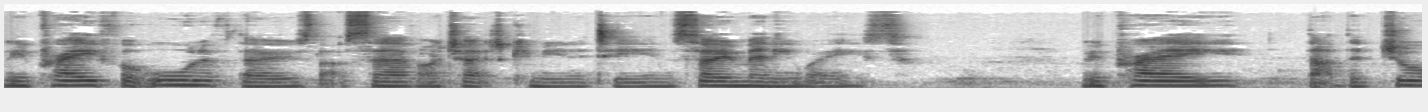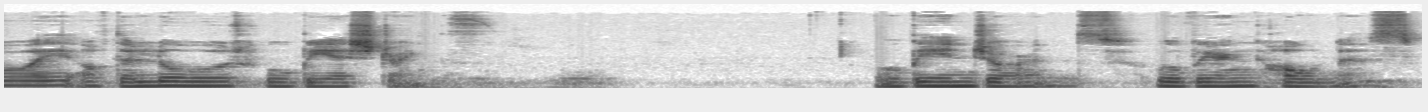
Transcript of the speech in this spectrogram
We pray for all of those that serve our church community in so many ways. We pray that the joy of the Lord will be a strength, will be endurance, will bring wholeness.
